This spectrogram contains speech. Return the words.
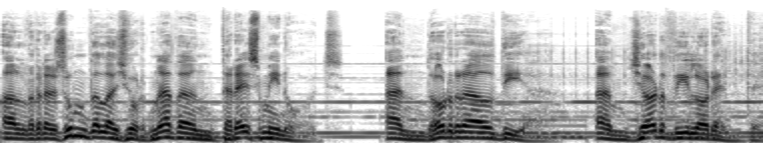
El resum de la jornada en 3 minuts. Andorra al dia, amb Jordi Lorente.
